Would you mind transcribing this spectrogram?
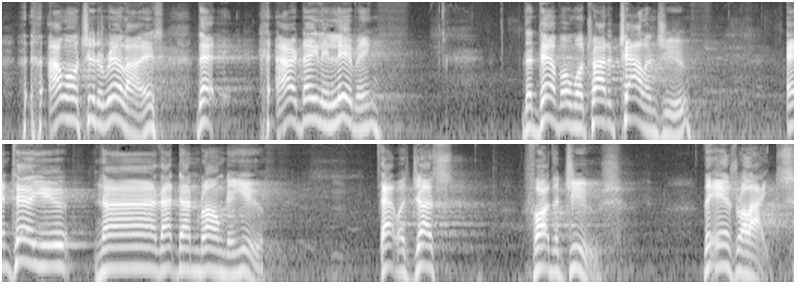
I want you to realize that our daily living, the devil will try to challenge you and tell you, nah, that doesn't belong to you. That was just for the Jews, the Israelites.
